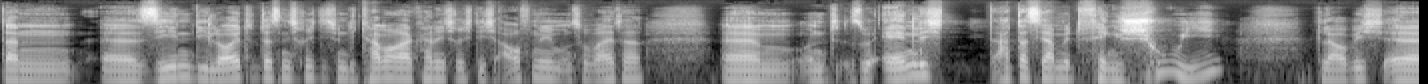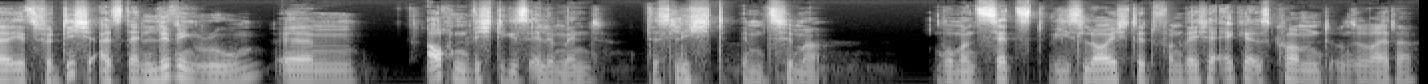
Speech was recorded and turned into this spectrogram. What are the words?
dann äh, sehen die Leute das nicht richtig und die Kamera kann nicht richtig aufnehmen und so weiter. Ähm, und so ähnlich hat das ja mit Feng Shui, glaube ich, äh, jetzt für dich als dein Living Room ähm, auch ein wichtiges Element. Das Licht im Zimmer. Wo man es setzt, wie es leuchtet, von welcher Ecke es kommt und so weiter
